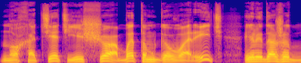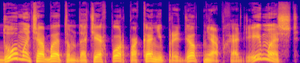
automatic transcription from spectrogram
Но хотеть еще об этом говорить или даже думать об этом до тех пор, пока не придет необходимость...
